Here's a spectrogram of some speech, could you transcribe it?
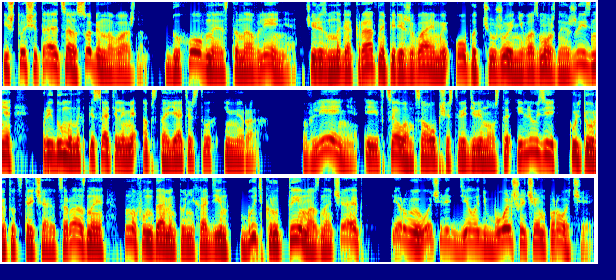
И что считается особенно важным – духовное становление через многократно переживаемый опыт чужой невозможной жизни в придуманных писателями обстоятельствах и мирах. В Лейне и в целом в сообществе 90 иллюзий, культуры тут встречаются разные, но фундамент у них один, быть крутым означает первую очередь делать больше, чем прочие,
